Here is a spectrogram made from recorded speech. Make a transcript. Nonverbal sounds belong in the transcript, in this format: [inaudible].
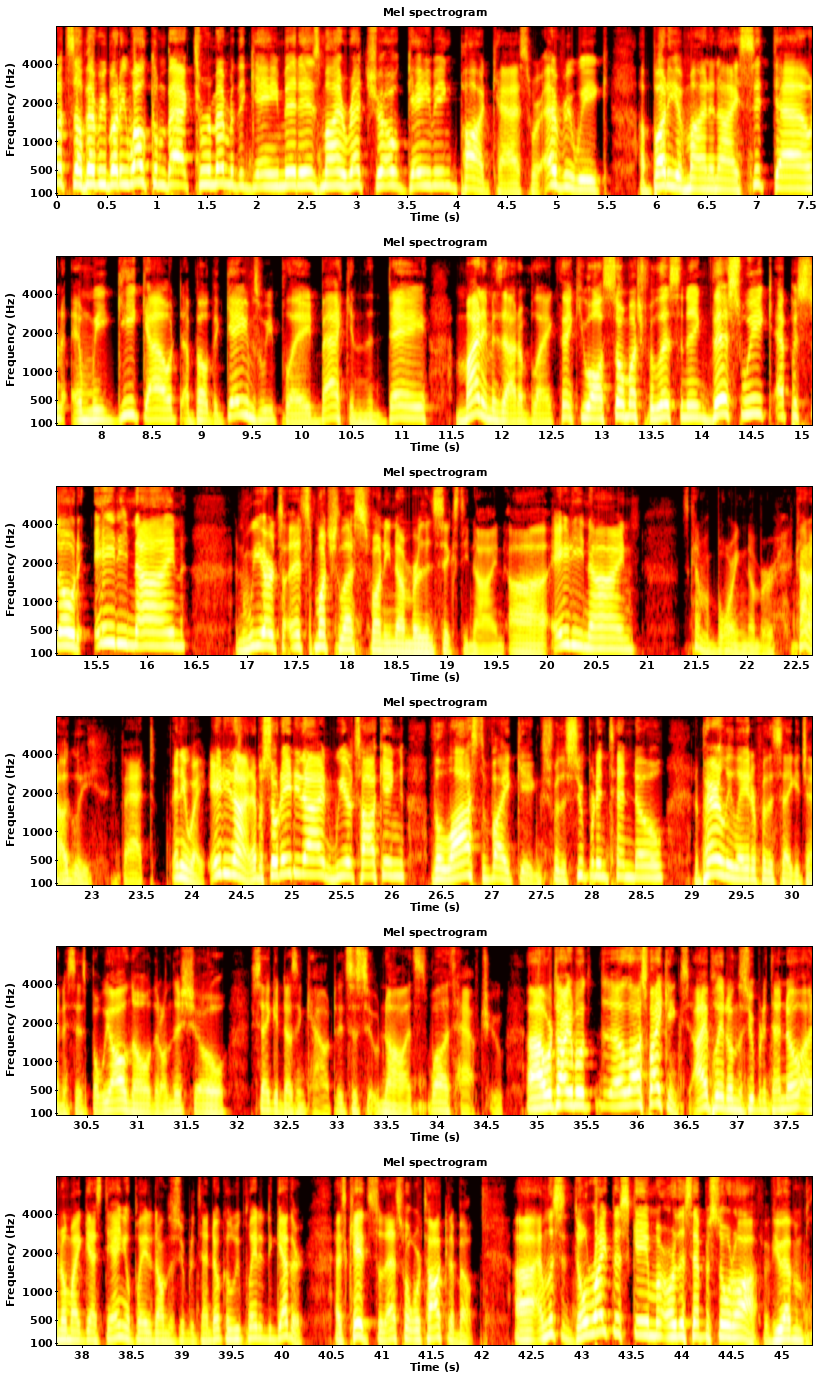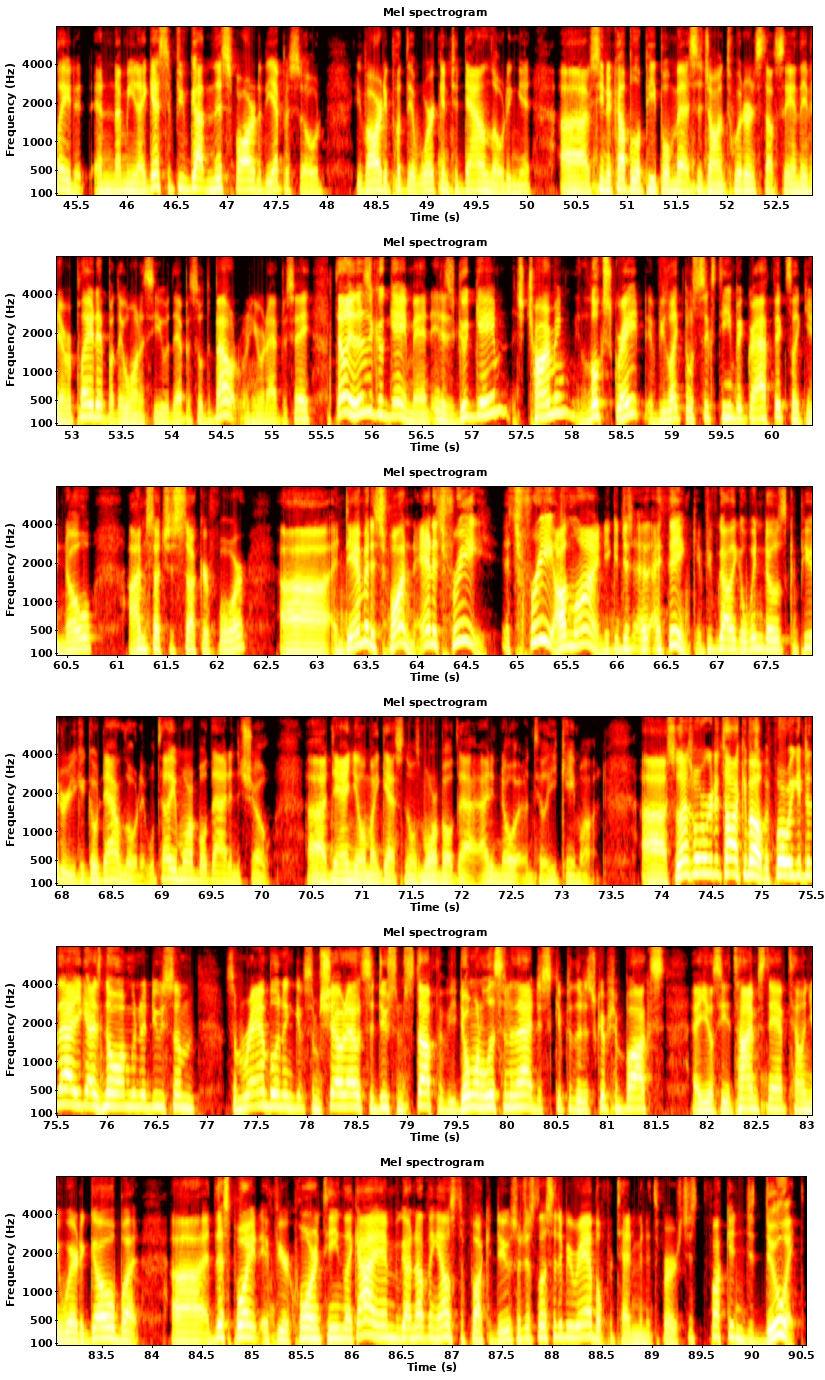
What's up, everybody? Welcome back to Remember the Game. It is my retro gaming podcast where every week a buddy of mine and I sit down and we geek out about the games we played back in the day. My name is Adam Blank. Thank you all so much for listening. This week, episode 89, and we are, t- it's much less funny number than 69. Uh, 89. It's kind of a boring number, kind of ugly, fat. Anyway, 89, episode 89, we are talking The Lost Vikings for the Super Nintendo and apparently later for the Sega Genesis, but we all know that on this show, Sega doesn't count. It's a, no, it's, well, it's half true. Uh, we're talking about uh, Lost Vikings. I played it on the Super Nintendo. I know my guest Daniel played it on the Super Nintendo because we played it together as kids, so that's what we're talking about. Uh, and listen, don't write this game or this episode off if you haven't played it. And I mean, I guess if you've gotten this far into the episode, you've already put the work into downloading it. Uh, I've seen a couple of people message on Twitter and stuff saying they've never played it, but they want to see what the episode's about and hear what I have to say. I'm telling you, this is a good game, man. It is a good game. It's charming. It looks great. If you like those 16-bit graphics, like you know, I'm such a sucker for. Uh, and damn it, it's fun and it's free. It's free online. You can just, I think, if you've got like a Windows computer, you could go download it. We'll tell you more about that in the show. Uh, Daniel, my guest, knows more about that. I didn't know it until he came on. Uh, so that's what we're going to talk about. Before we get to that, you guys know I'm going to do some some rambling and give some shout outs to do some stuff. If you don't want to listen to that, just skip to the description box and you'll see a timestamp telling you where to go. But uh, at this point, if you're quarantined like I am, you've got nothing else to fucking do. So just listen to me ramble for 10 minutes first. Just fucking just do it.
